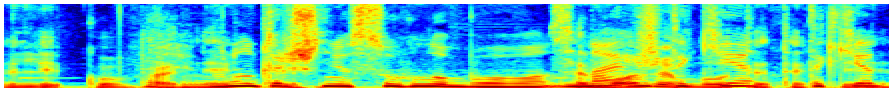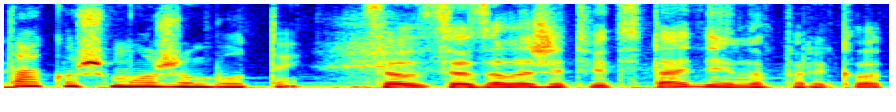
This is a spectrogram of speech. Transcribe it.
Лікування внутрішньосуглобово. Це Навіть може таке, бути таке? таке також може бути. Це це залежить від стадії, наприклад,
